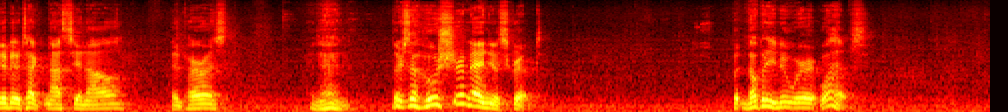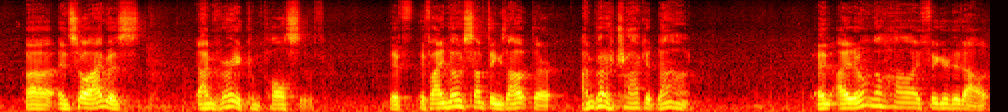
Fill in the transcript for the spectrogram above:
Bibliothèque Nationale in Paris, and then there's a Hu Shih manuscript. But nobody knew where it was. Uh, and so I was, I'm very compulsive. If, if I know something's out there, I'm going to track it down. And I don't know how I figured it out,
